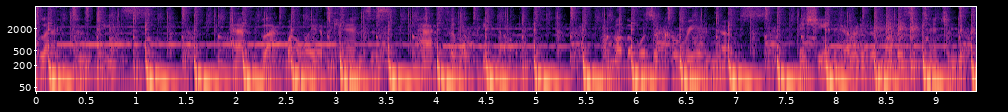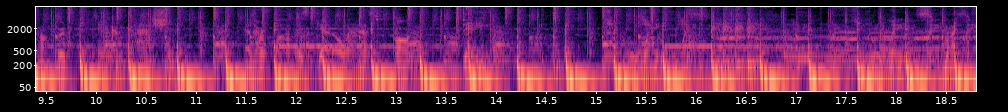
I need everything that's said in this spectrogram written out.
black two piece. Half black by way of Kansas, half Filipino. Her mother was a career nurse, and she inherited her mother's attention to comfort and compassion, and her father's ghetto ass funk. Damn! She grew wings. She grew wings like a.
